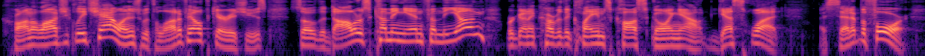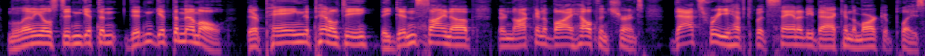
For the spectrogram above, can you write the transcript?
chronologically challenged with a lot of healthcare issues. So the dollars coming in from the young were going to cover the claims costs going out. Guess what? I said it before. Millennials didn't get the didn't get the memo. They're paying the penalty. They didn't sign up. They're not going to buy health insurance. That's where you have to put sanity back in the marketplace.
